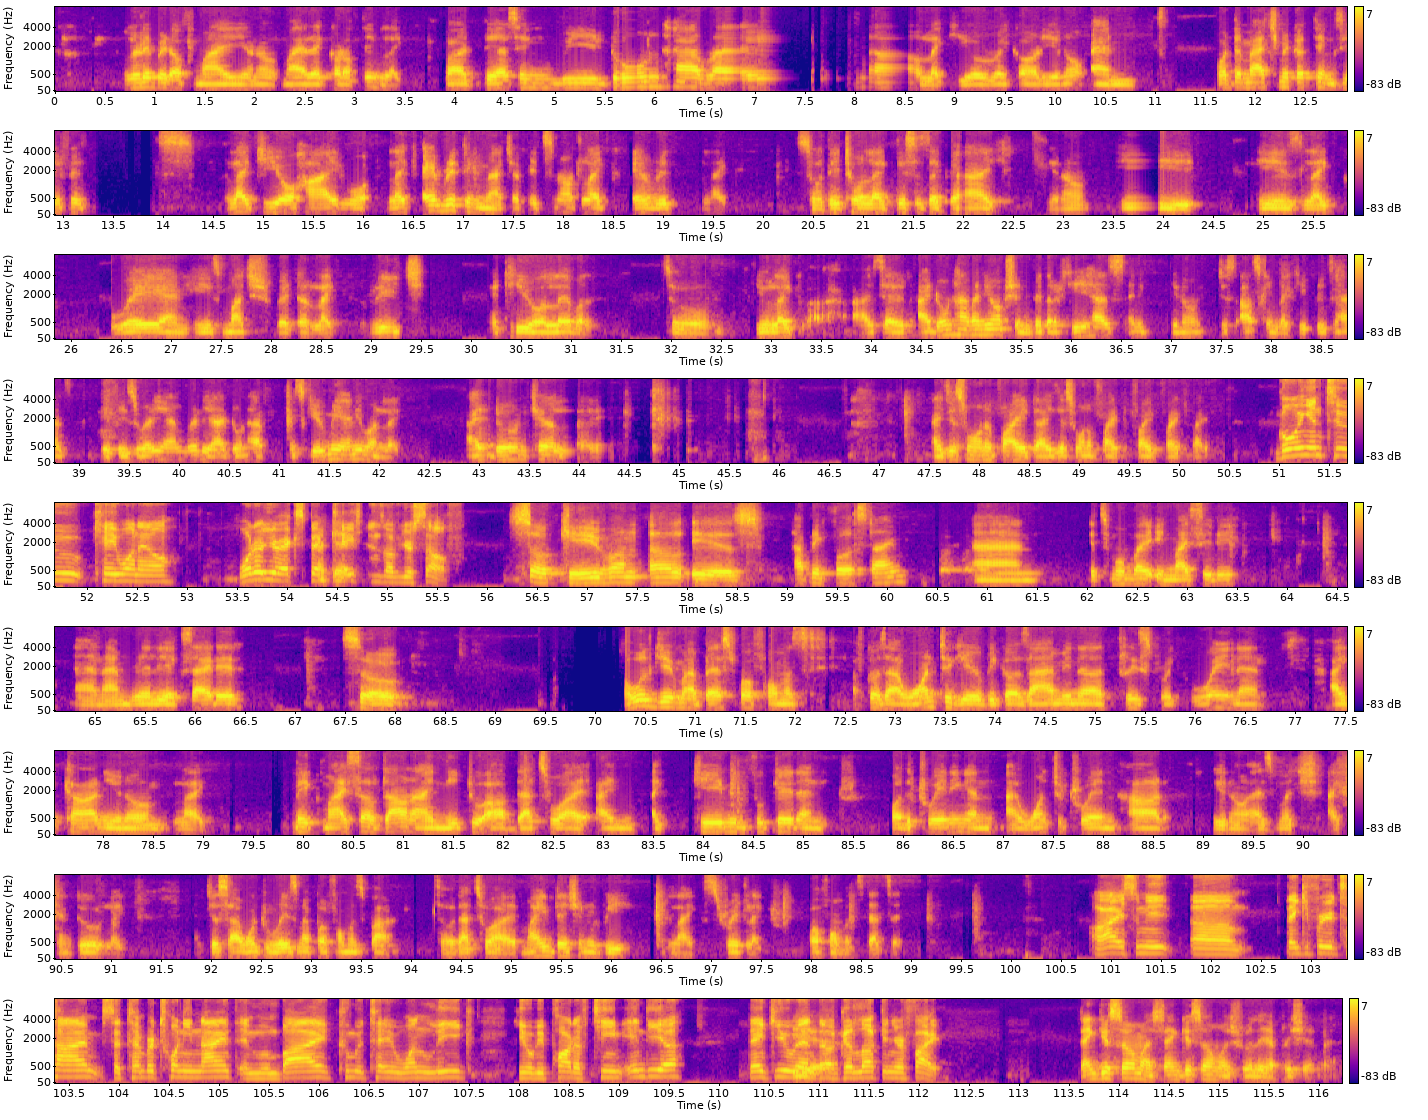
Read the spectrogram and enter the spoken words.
a little bit of my you know my record of thing like but they are saying we don't have right now, like your record, you know, and what the matchmaker thinks if it's like your height, like everything match up. It's not like every like. So they told like this is a guy, you know, he he is like way and he's much better like reach at your level. So you like I said I don't have any option whether he has any you know just ask him like if he has if he's ready i'm ready i don't have just give me anyone like i don't care like i just want to fight i just want to fight fight fight fight going into k1l what are your expectations okay. of yourself so k1l is happening first time and it's mumbai in my city and i'm really excited so I will give my best performance. Of course, I want to give because I'm in a three streak win and I can't, you know, like make myself down. I need to up. That's why I I came in Phuket and for the training and I want to train hard, you know, as much I can do. Like just I want to raise my performance bar. So that's why my intention would be like straight like performance. That's it. All right, Sumeet. Um, thank you for your time. September 29th in Mumbai, Kumite One League. He will be part of Team India. Thank you and uh, good luck in your fight. Thank you so much. Thank you so much. Really appreciate it.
